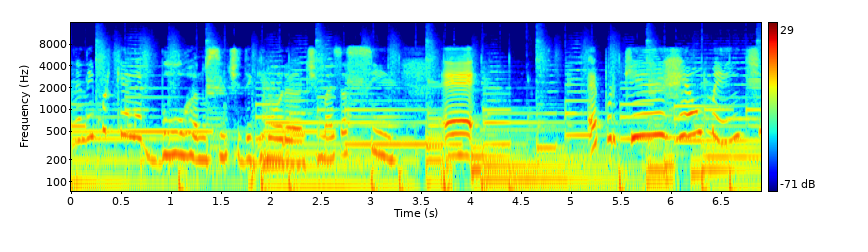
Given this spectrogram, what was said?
Não é nem porque ela é burra no sentido ignorante, mas assim, é, é porque realmente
